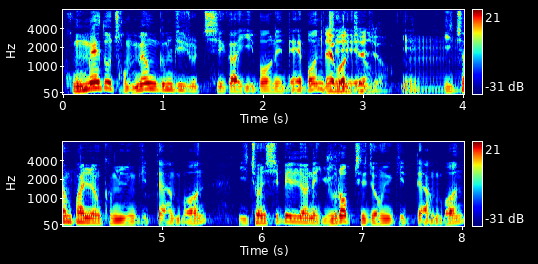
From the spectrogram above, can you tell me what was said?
공매도 전면 금지 조치가 이번에 네 번째예요. 네 번째죠. 예, 2008년 금융위기 때 한 번, 2011년에 유럽 재정위기 때 한 번,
